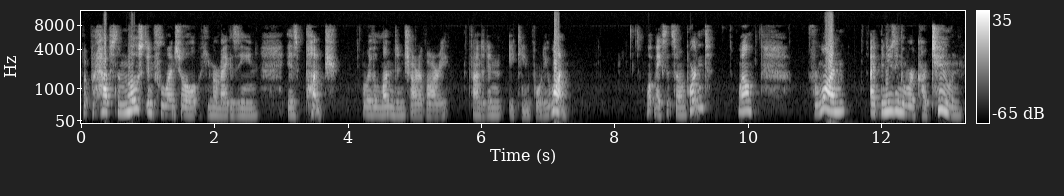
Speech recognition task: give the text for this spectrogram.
but perhaps the most influential humor magazine is Punch, or the London Charivari, founded in 1841. What makes it so important? Well, for one, I've been using the word cartoon,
